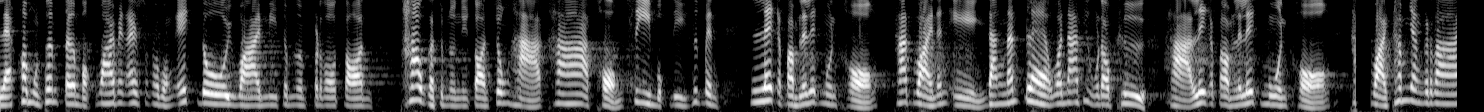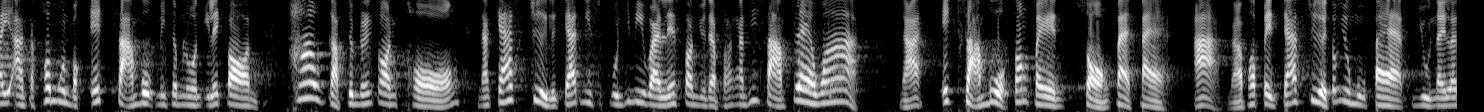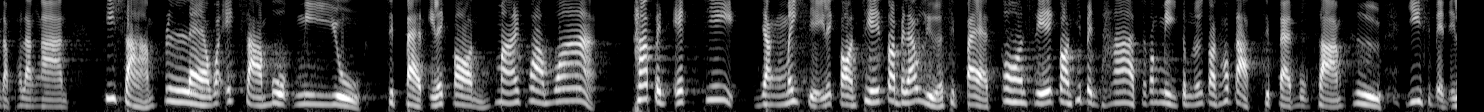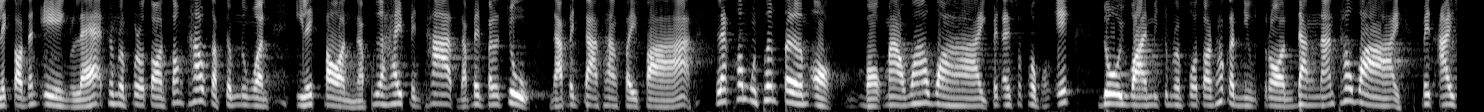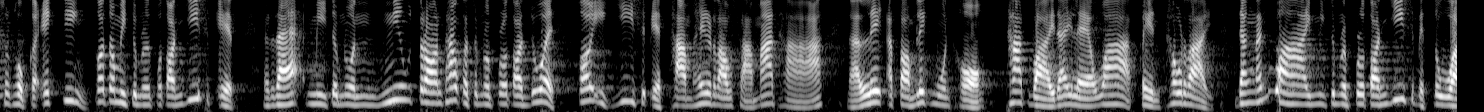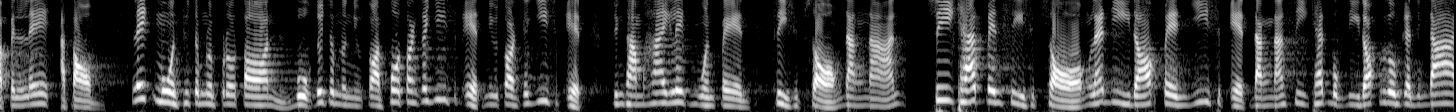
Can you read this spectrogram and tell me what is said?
และข้อมูลเพิ่มเติมบอก y เป็นไอโซโทปของ x โดย y มีจำนวนโปรตอนเท่ากับจำนวนนิวตรอนจงหาค่าของ c บวก d ซึ่งเป็นเลขอะตอมและเลขมวลของธาตุ y นั่นเอง ดังนั้นแปลว่าหน้าที่ของเราคือ หาเลขอะตอมและเลขมวลของธาตุ y ทำอย่างไร อ่านจากข้อมูลบอก x 3บวกมีจำนวนอิเล็กตรอน เท่ากับจำนวนอิเล็กตรอนของนะแก๊สเฉื่อยหรือแก๊สมีสกุลที่มีวาเลนซ์ตอนอยู่ในพลังงานที่ 3 แปลว่านะ x 3บวกต้องเป็น 288 อะนะพราะเป็นแก๊สเฉื่อยต้องอยู่หมู่ 8 อยู่ในระดับพลังงานที่ 3 แปลว่า x 3บวกมีอยู่ 18 อิเล็กตรอน หมายความว่าถ้าเป็น x ที่ยังไม่เสียอิเล็กตรอน เสียอิเล็กตรอนไปแล้วเหลือ 18 ก่อนเสียอิเล็กตรอนที่เป็นธาตุจะต้องมีจำนวนอิเล็กตรอนเท่ากับ 18 บวก 3 คือ 21 อิเล็กตรอนนั่นเอง และจำนวนโปรตอนต้องเท่ากับจำนวนอิเล็กตรอนนะเพื่อให้เป็นธาตุนะเป็นประจุนะเป็นกลางทางไฟฟ้า และข้อมูลเพิ่มเติมออก บอกมาว่า y เป็นไอโซโทปของ x โดย y มีจำนวนโปรตอนเท่ากับนิวตรอน ดังนั้นถ้า y เป็นไอโซโทปกับ x จริง ก็ต้องมีจำนวนโปรตอน 21 และมีจำนวนนิวตรอนเท่ากับจำนวนโปรตอนด้วย ก็อีก 21ทำให้เราสามารถหานะเลขอะตอมเลขมวลของธาตุ y ได้แล้วว่าเป็นเท่าไหร่ ดังนั้น y มีจำนวนโปรตอน 21 ตัวเป็นเลขอะตอมเลขมวลคือจำนวนโปรตอนบวกด้วยจำนวนนิวตรอนโปรตอนก็ 21 นิวตรอนก็ 21 จึงทำให้เลขมวลเป็น 42 ดังนั้น c cat เป็น 42 และ d dog เป็น 21 ดังนั้น c cat บวก d dog รวมกันจึงได้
